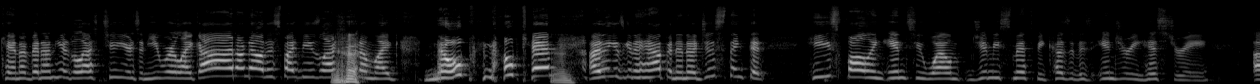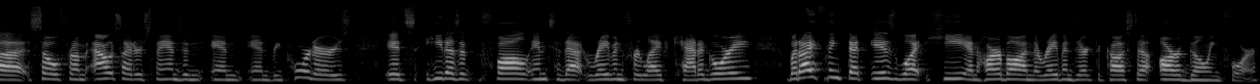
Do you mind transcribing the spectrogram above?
Ken. I've been on here the last two years, and you were like, "Ah, I don't know, this might be his last year. And I'm like, nope, nope, Ken. I think it's going to happen. And I just think that he's falling into, well Jimmy Smith, because of his injury history, uh, so from outsiders, fans, and, and, and reporters, it's he doesn't fall into that Raven for life category. But I think that is what he and Harbaugh and the Ravens, Eric DeCosta, are going for.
